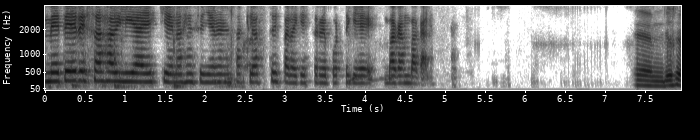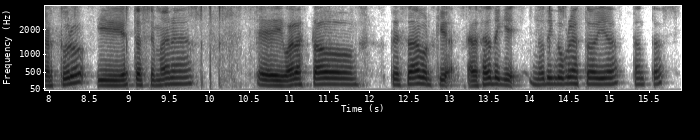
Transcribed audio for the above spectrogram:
meter esas habilidades que nos enseñaron en esas clases para que este reporte quede bacán, bacán. Em, yo soy Arturo y esta semana eh, igual ha estado pesada porque a pesar de que no tengo pruebas todavía tantas,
